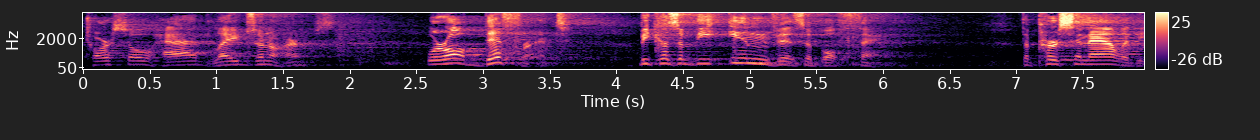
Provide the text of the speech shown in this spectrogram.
torso, head, legs, and arms we're all different because of the invisible thing the personality,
